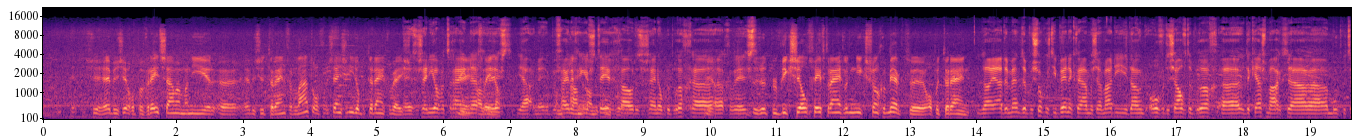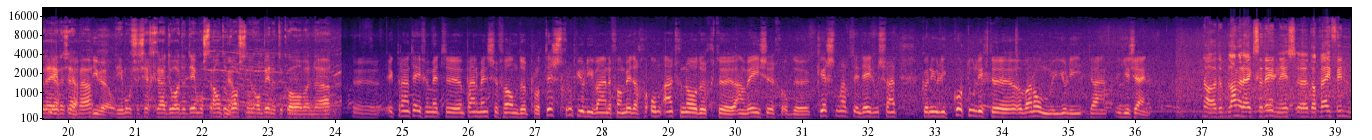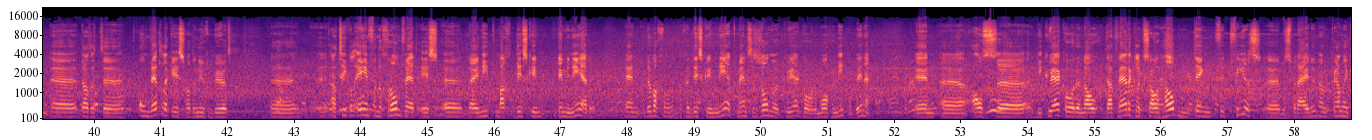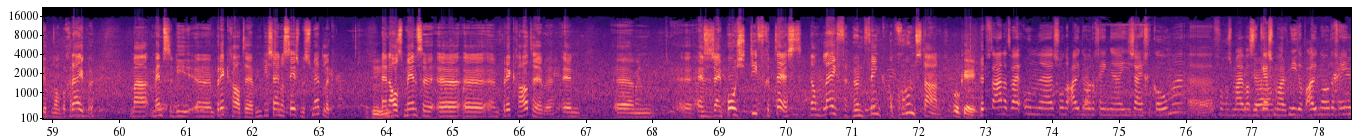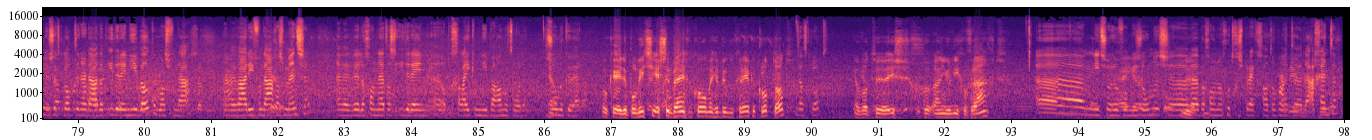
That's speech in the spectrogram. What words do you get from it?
ze hebben ze op een vreedzame manier uh, hebben ze het terrein verlaten of zijn ze niet op het terrein geweest? Nee, ze zijn niet op het terrein nee, geweest. Ja, nee, de beveiliging is tegengehouden, ze zijn op de brug uh, ja. geweest. Dus het publiek zelf heeft er eigenlijk niks van gemerkt uh, op het terrein? Nou ja, de, de, bezoekers die binnenkwamen, zeg maar, die dan over dezelfde brug de kerstmarkt daar moet betreden, ja, zeg maar. Die moesten zich door de demonstranten worstelen om binnen te komen. Ik praat even met uh, een paar mensen van de protestgroep. Jullie waren vanmiddag onuitgenodigd uh, aanwezig op de kerstmarkt in Dedemsvaart. Kunnen jullie kort toelichten waarom jullie daar hier zijn? Nou, de belangrijkste reden is dat wij vinden dat het onwettelijk is wat er nu gebeurt. artikel 1 van de grondwet is dat je niet mag discrimineren. En er wordt gediscrimineerd. Mensen zonder QR-code mogen niet naar binnen. En uh, als uh, die QR-code nou daadwerkelijk zou helpen tegen het virus uh, bestrijden, dan kan ik het nog begrijpen. Maar mensen die een prik gehad hebben, die zijn nog steeds besmettelijk. Mm-hmm. En als mensen een prik gehad hebben en um, uh, en ze zijn positief getest, dan blijft hun vink op groen staan. Oké. Okay. Het staan dat wij on, uh, zonder uitnodiging uh, hier zijn gekomen. volgens mij was de kerstmarkt niet op uitnodiging, dus het klopt inderdaad dat iedereen hier welkom was vandaag. En wij waren hier vandaag als mensen. En wij willen gewoon net als iedereen op een gelijke manier behandeld worden, zonder QR. Oké, okay, de politie is erbij gekomen, heb ik begrepen, klopt dat? Dat klopt. En wat is aan jullie gevraagd? Uh, niet zo heel veel bijzonders. Uh, nee. We hebben gewoon een goed gesprek gehad ook met uh, de agenten.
